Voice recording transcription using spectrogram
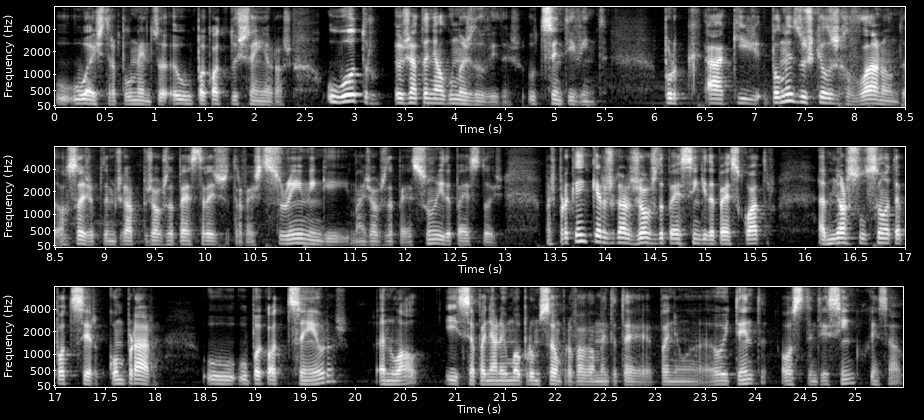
o, extra, pelo menos o, o pacote dos 100 euros. O outro eu já tenho algumas dúvidas, o de 120. Porque há aqui, pelo menos os que eles revelaram, ou seja, podemos jogar jogos da PS3 através de streaming e mais jogos da PS1 e da PS2. Mas para quem quer jogar jogos da PS5 e da PS4, a melhor solução até pode ser comprar o, o pacote de 100 euros anual e se apanharem uma promoção, provavelmente até apanham a 80 ou 75, quem sabe.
